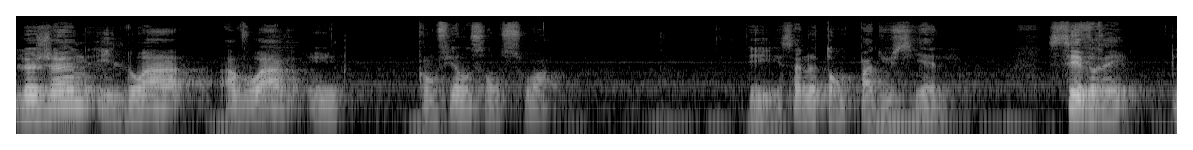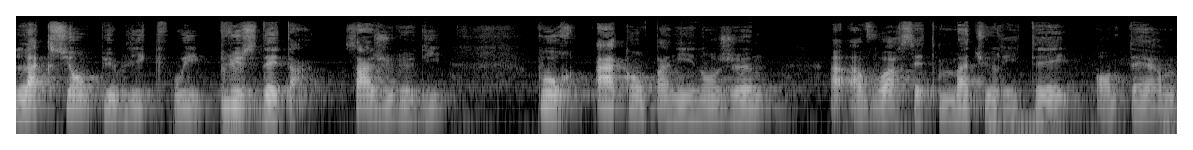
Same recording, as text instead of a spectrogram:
Le jeune, il doit avoir une confiance en soi. Et ça ne tombe pas du ciel. C'est vrai, l'action publique, oui, plus d'État, ça je le dis, pour accompagner nos jeunes à avoir cette maturité en termes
